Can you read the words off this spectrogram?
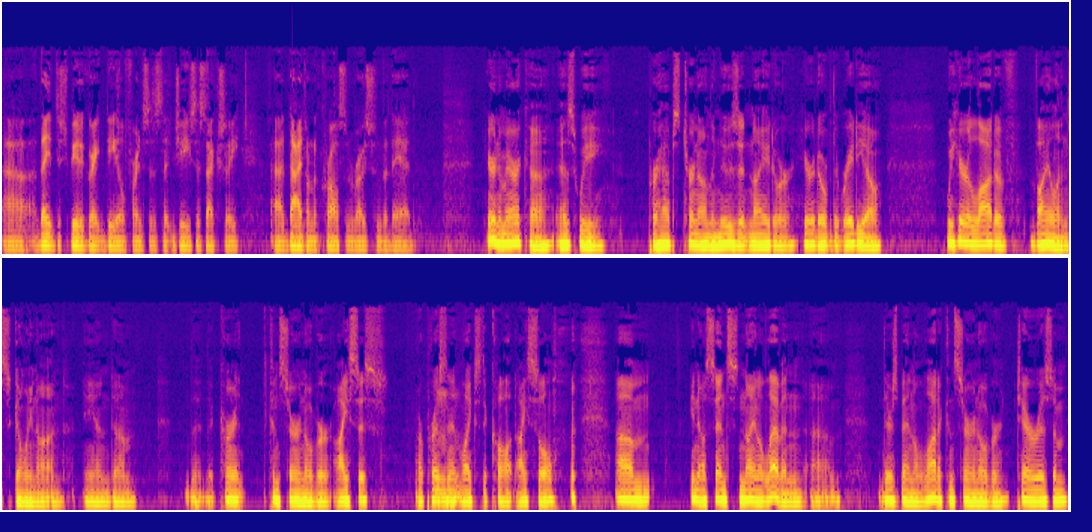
Uh, they dispute a great deal, for instance, that Jesus actually uh, died on the cross and rose from the dead. Here in America, as we perhaps turn on the news at night or hear it over the radio, we hear a lot of violence going on. And um, the, the current concern over ISIS, our president mm-hmm. likes to call it ISIL. um, you know, since 9 11, um, there's been a lot of concern over terrorism.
